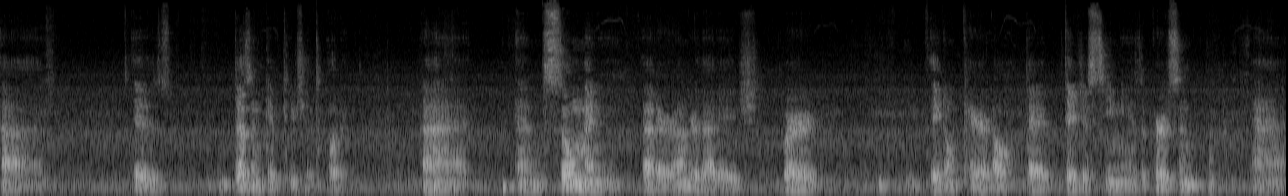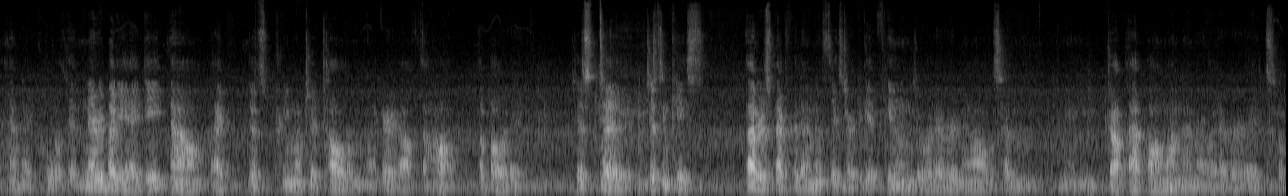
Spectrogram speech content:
uh, is doesn't give two shits about it. And so many that are under that age where they don't care at all. They, they just see me as a person uh, and they're cool with it. And everybody I date now, I, that's pretty much I tell them like right off the hop about it, just to just in case, out of respect for them if they start to get feelings or whatever, and then all of a sudden you, know, you drop that bomb on them or whatever, right? So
